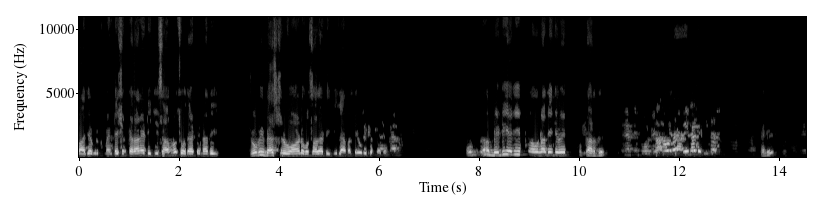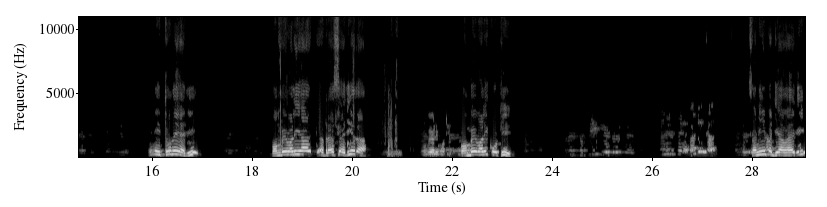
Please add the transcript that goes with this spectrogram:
ਵਾਜਬ ਰਿਕਮੈਂਡੇਸ਼ਨ ਕਰਾਂਗੇ ਡੀਜੀ ਸਾਹਿਬ ਨੂੰ ਸੋ ਦੈਟ ਇਹਨਾਂ ਦੀ ਜੋ ਵੀ ਬੈਸਟ ਰਿਵਾਰਡ ਹੋ ਸਕਦਾ ਡੀਜੀ ਲੈਵਲ ਤੇ, ਉਹ ਵੀ ਦਿੱਤਾ ਜਾਵੇ। ਉਹ ਬੇਟੀ ਹੈ ਜੀ, ਉਹਨਾਂ ਦੀ ਜਿਵੇਂ ਘਰ ਦੇ ਹੈ ਨਹੀਂ, ਇੱਥੋਂ ਦੇ ਹੈ ਜੀ। ਬੰਬੇ ਵਾਲੀ ਆ ਐਡਰੈਸ ਹੈ ਜੀ ਇਹਦਾ? ਬੰਬੇ ਵਾਲੀ ਕੋਠੀ। ਸਨੀ ਭੱਜਿਆ ਹੋਇਆ ਜੀ।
